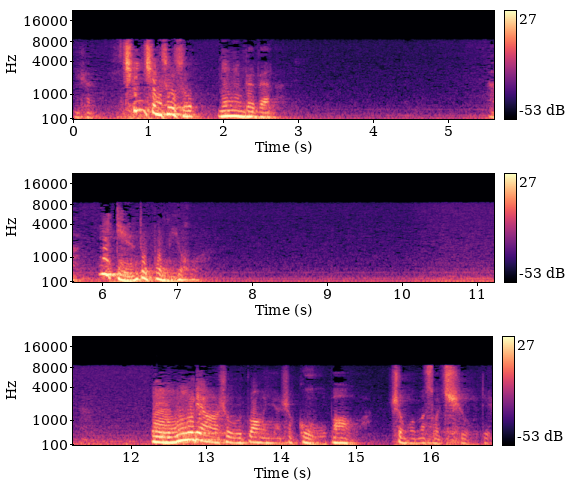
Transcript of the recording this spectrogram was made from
你看，清清楚楚、明明白白了，啊，一点都不迷惑。无量寿庄严是果报啊，是我们所求的呀。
